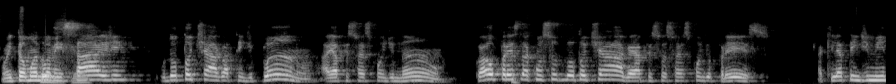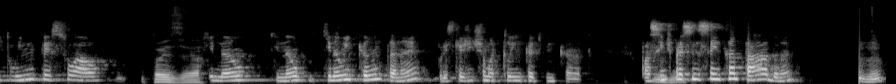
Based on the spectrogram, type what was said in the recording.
Ou então manda pois uma é. mensagem, o doutor Tiago atende plano, aí a pessoa responde não. Qual é o preço da consulta do doutor Tiago? Aí a pessoa só responde o preço. Aquele atendimento impessoal. Pois é. Que não, que não, que não encanta, né? Por isso que a gente chama clínica que encanta. O paciente uhum. precisa ser encantado, né? Uhum.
